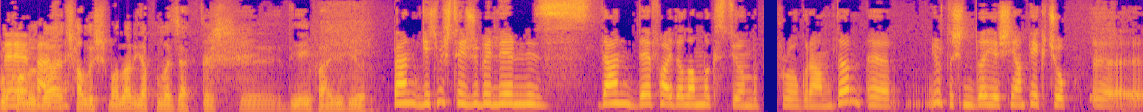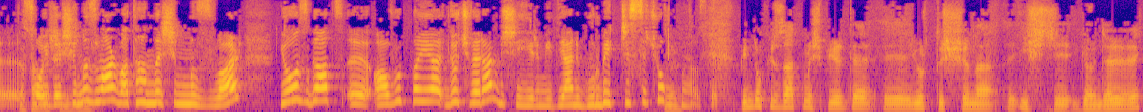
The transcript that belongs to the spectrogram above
bu konuda efendim. çalışmalar yapılacaktır e, diye ifade ediyorum. Ben geçmiş tecrübelerinizden de faydalanmak istiyorum bu programda. Yurt dışında yaşayan pek çok e, soydaşımız var, vatandaşımız var. Yozgat e, Avrupa'ya göç veren bir şehir miydi? Yani gurbetçisi çok mu Yozgat? 1961'de e, yurt dışına e, işçi göndererek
